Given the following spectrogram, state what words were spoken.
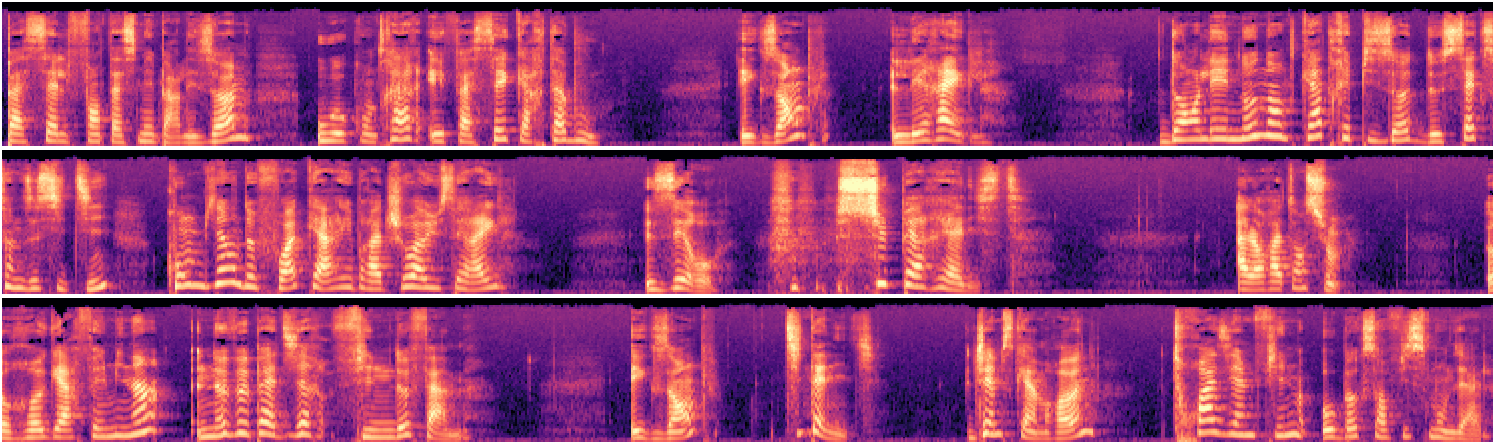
pas celle fantasmée par les hommes ou au contraire effacée car tabou. Exemple, les règles. Dans les 94 épisodes de Sex and the City, Combien de fois Carrie Bradshaw a eu ses règles? Zéro. Super réaliste. Alors attention, regard féminin ne veut pas dire film de femme. Exemple, Titanic. James Cameron, troisième film au box-office mondial.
